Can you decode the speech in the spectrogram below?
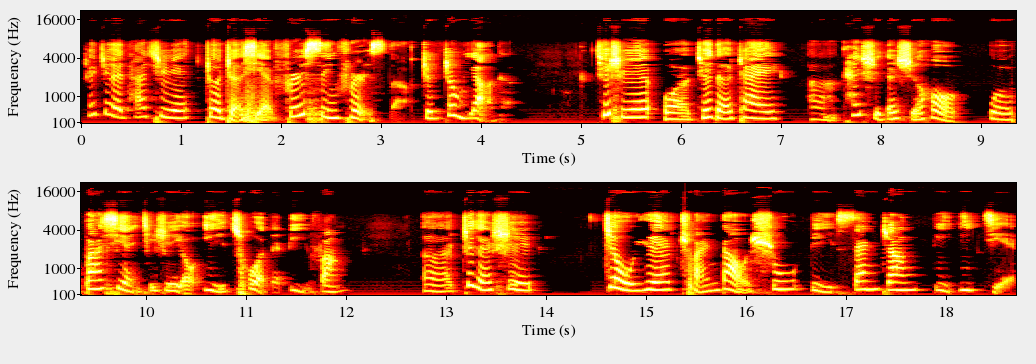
所以这个它是作者写 First thing first 的，最重要的。其实我觉得在呃开始的时候，我发现其实有易错的地方。呃，这个是旧约传道书第三章第一节，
